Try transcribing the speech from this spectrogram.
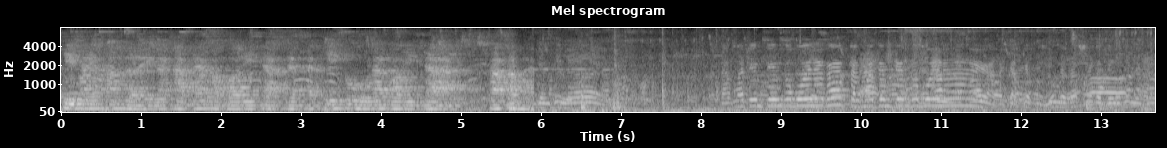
ที่ไม่ทำเลยนะครับและก็บริจาคเงินกันที่ตู้และบริจาคครับเต็มที่เลยตักมาเต็มเต็มๆกระบวยเลยครับตักมาเต็มเต็มๆกระบวยเลยอะจับเจ้าของลูกเลยครับไม่กระดึงขึ้นเลยครับ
